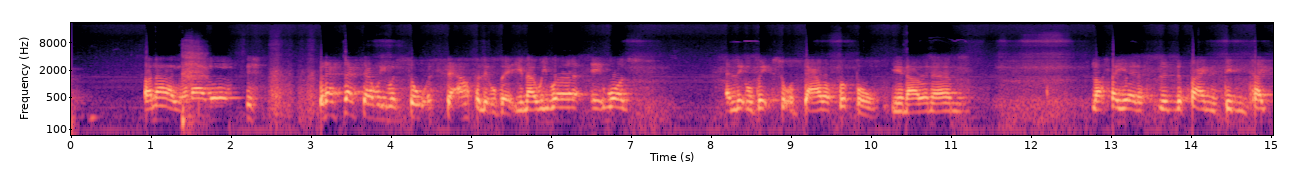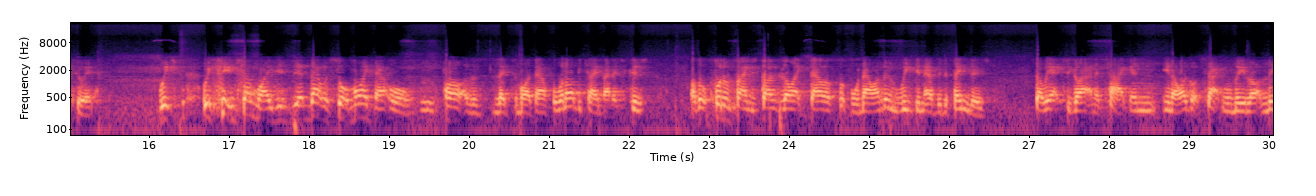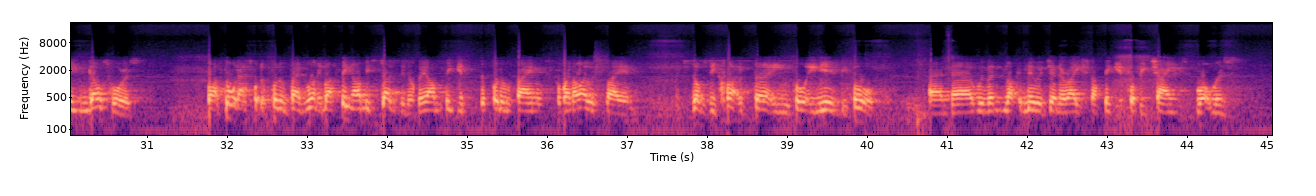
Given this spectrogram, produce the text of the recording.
I know, I know. but that's that's how we were sort of set up a little bit. You know, we were. It was a little bit sort of dour football. You know, and um, like I say, yeah, the, the, the fans didn't take to it. Which, which in some ways, is, that was sort of my downfall, part of the led to my downfall when I became manager, because I thought Fulham fans don't like dour football. Now, I knew we didn't have the defenders, so we had to go out and attack, and, you know, I got sacked when we were like leading goal scorers. But I thought that's what the Fulham fans wanted, but I think I misjudged it a bit. I'm thinking the Fulham fans from when I was playing, which is obviously quite 13, 14 years before. And uh, with a, like a newer generation, I think it probably changed what was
